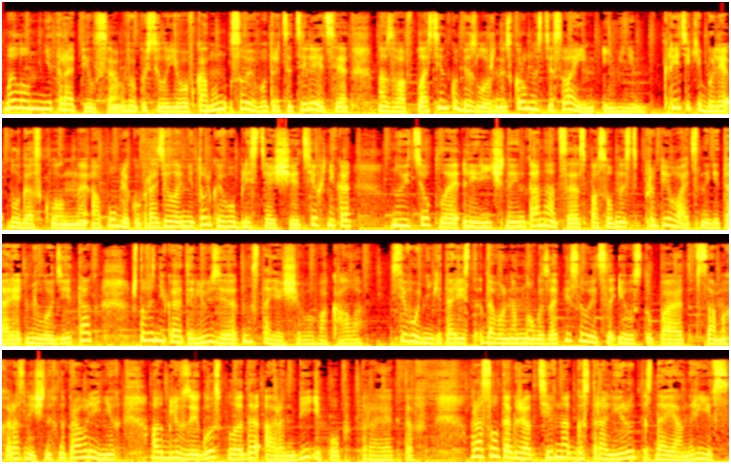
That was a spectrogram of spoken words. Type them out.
Мэллоун не торопился, выпустил его в канун своего 30-летия, назвав пластинку без ложной скромности своим именем. Критики были благосклонны, а публику поразила не только его блестящая техника, но и теплая лиричная интонация, способность пропевать на гитаре мелодии так, что возникает иллюзия настоящего вокала. Сегодня гитарист довольно много записывается и выступает в самых различных направлениях, от блюза и госпела до R&B и поп-проектов. Рассел также активно гастролирует с Дайан Ривз,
